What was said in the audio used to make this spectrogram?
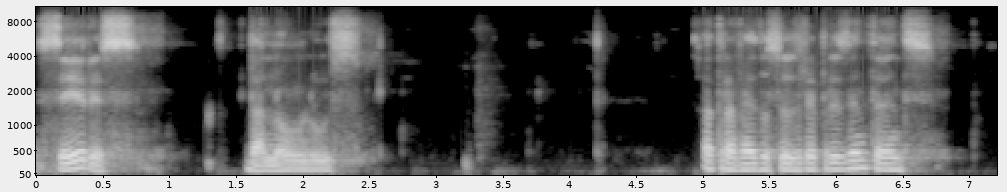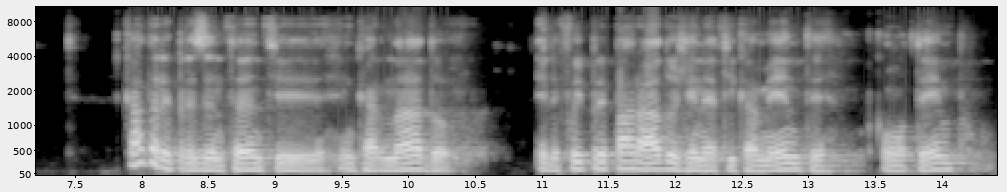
seres da não-luz através dos seus representantes. Cada representante encarnado, ele foi preparado geneticamente com o tempo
